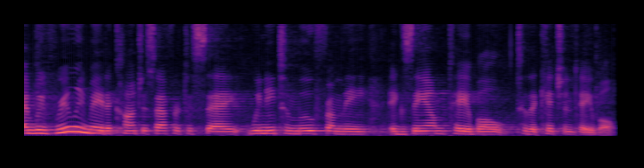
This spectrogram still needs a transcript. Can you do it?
and we've really made a conscious effort to say we need to move from the exam table to the kitchen table.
